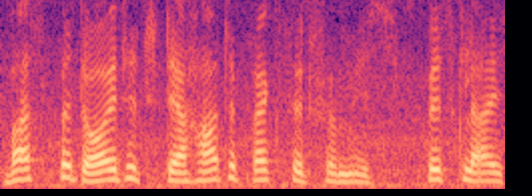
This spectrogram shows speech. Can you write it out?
was bedeutet der harte Brexit für mich? Bis gleich.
